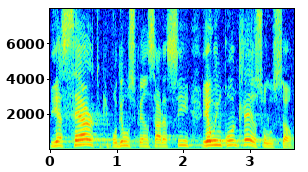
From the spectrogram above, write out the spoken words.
E é certo que podemos pensar assim: eu encontrei a solução.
